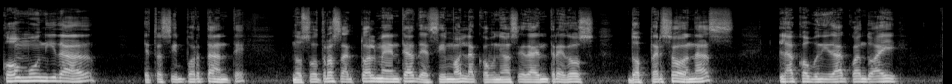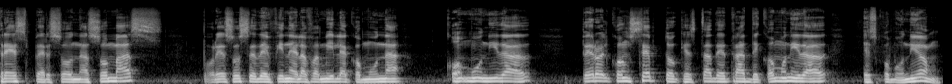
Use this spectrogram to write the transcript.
comunidad, esto es importante, nosotros actualmente decimos la comunión se da entre dos, dos personas, la comunidad cuando hay tres personas o más. Por eso se define la familia como una comunidad, pero el concepto que está detrás de comunidad es comunión.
